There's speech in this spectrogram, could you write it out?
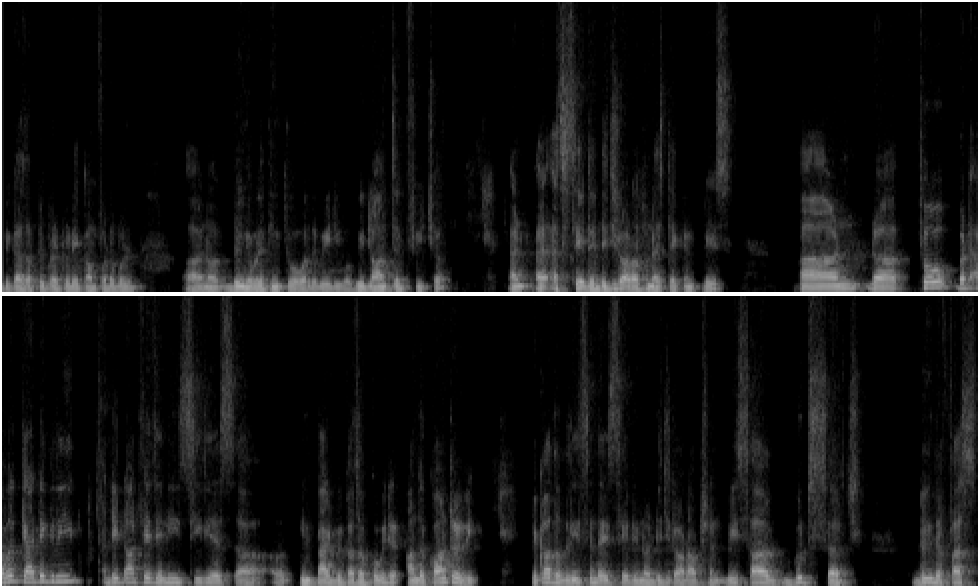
because the people are today comfortable uh, you know, doing everything through over the video, we launched that feature. And uh, as I said, the digital adoption has taken place. And uh, so, but our category did not face any serious uh, impact because of COVID. On the contrary, because of the reason I said, you know, digital adoption, we saw a good surge during the first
